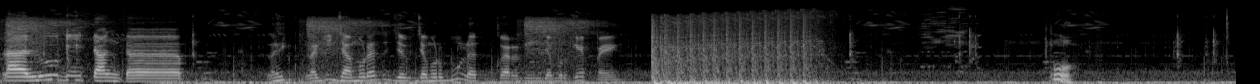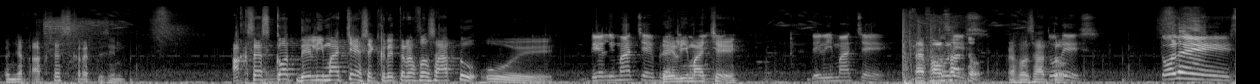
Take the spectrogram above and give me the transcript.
Lalu ditangkap. Lagi, lagi jamurnya tuh jam- jamur bulat, bukan jamur gepeng. Oh. Banyak akses scrap di sini. Akses code D5C security level 1. Wih. D5C berarti. D5C D5C. Level Tulis. 1. level 1. Tulis. Tulis.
